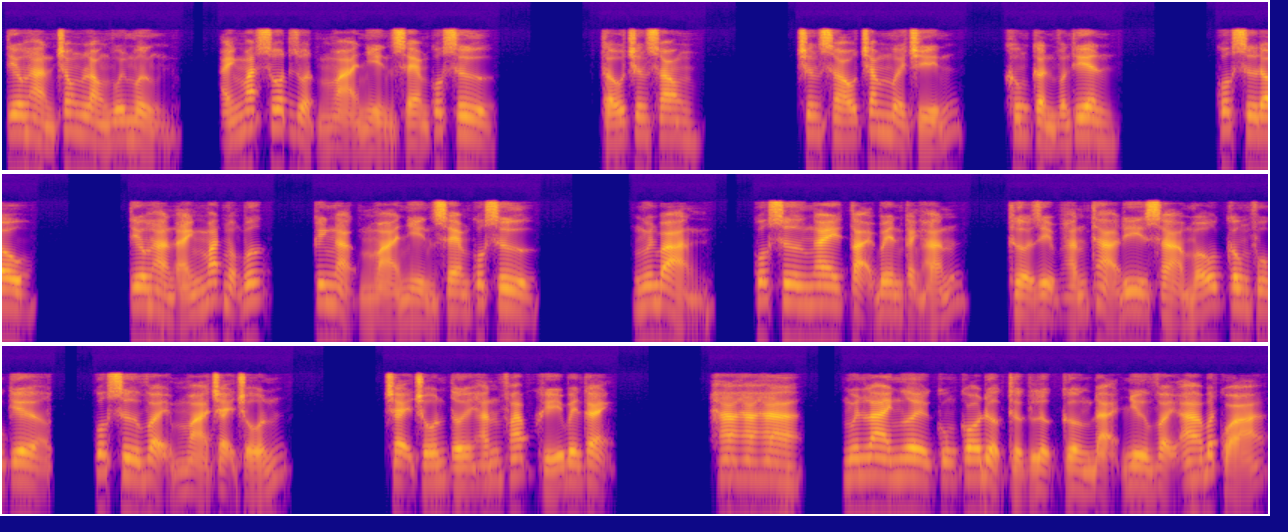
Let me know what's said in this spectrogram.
Tiêu hàn trong lòng vui mừng, ánh mắt sốt ruột mà nhìn xem quốc sư. Thấu chương xong. Chương 619, không cần vấn thiên. Quốc sư đâu? Tiêu hàn ánh mắt một bức, kinh ngạc mà nhìn xem quốc sư. Nguyên bản, quốc sư ngay tại bên cạnh hắn, thừa dịp hắn thả đi xả mẫu công phu kia, quốc sư vậy mà chạy trốn. Chạy trốn tới hắn pháp khí bên cạnh. Ha ha ha, nguyên lai ngươi cũng có được thực lực cường đại như vậy a bất quá,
